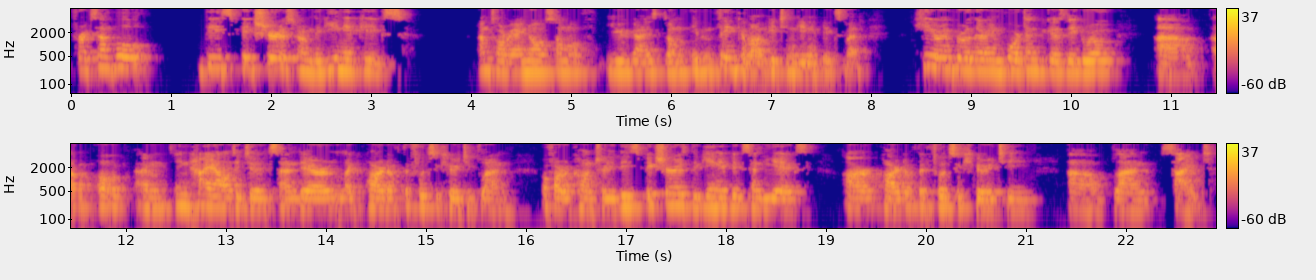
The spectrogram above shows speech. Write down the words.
for example, these pictures from the guinea pigs. I'm sorry, I know some of you guys don't even think about eating guinea pigs, but here in Peru they're important because they grow uh, um, in high altitudes and they're like part of the food security plan of our country. These pictures, the guinea pigs and the eggs, are part of the food security uh, plan site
